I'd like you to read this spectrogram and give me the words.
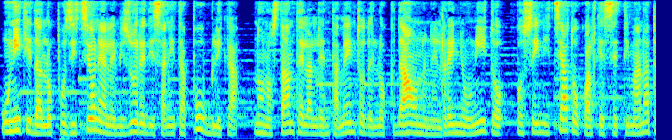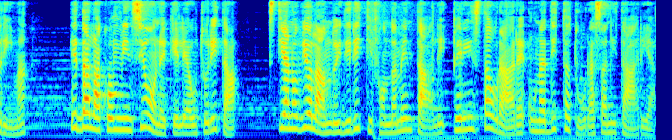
uniti dall'opposizione alle misure di sanità pubblica, nonostante l'allentamento del lockdown nel Regno Unito fosse iniziato qualche settimana prima, e dalla convinzione che le autorità stiano violando i diritti fondamentali per instaurare una dittatura sanitaria.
